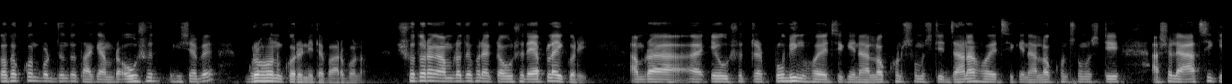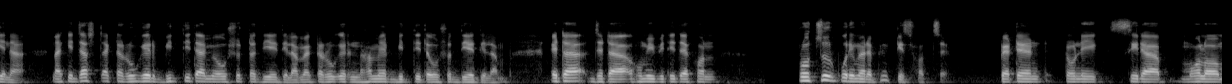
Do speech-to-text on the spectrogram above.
ততক্ষণ পর্যন্ত তাকে আমরা ঔষধ হিসেবে গ্রহণ করে নিতে পারব না। সুতরাং আমরা যখন একটা ঔষধ অ্যাপ্লাই করি আমরা এই ওষুধটার প্রুভিং হয়েছে কিনা লক্ষণ সমষ্টি জানা হয়েছে কিনা লক্ষণ সমষ্টি আসলে আছে কিনা, নাকি জাস্ট একটা রোগের ভিত্তিতে আমি ওষুধটা দিয়ে দিলাম, একটা রোগের নামের ভিত্তিতে ওষুধ দিয়ে দিলাম। এটা যেটা হোমিওপ্যাথিতে এখন প্রচুর পরিমাণে প্র্যাকটিস হচ্ছে। প্যাটেন্ট টনিক সিরাপ মলম,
